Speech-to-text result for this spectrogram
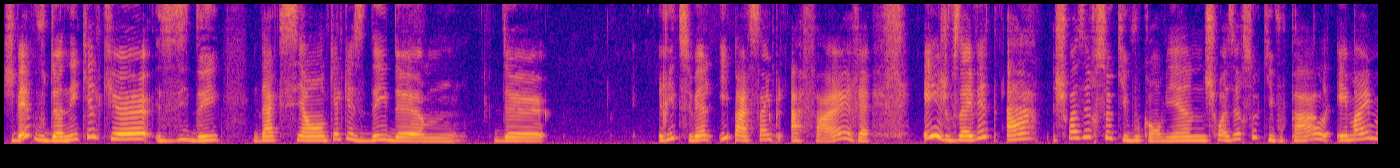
je vais vous donner quelques idées d'action, quelques idées de, de rituels hyper simples à faire. Et je vous invite à choisir ceux qui vous conviennent, choisir ceux qui vous parlent et même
